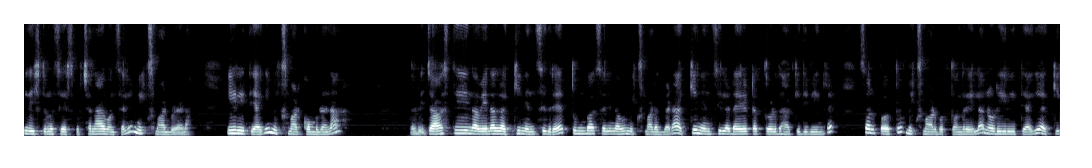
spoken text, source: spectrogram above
ಇದಿಷ್ಟನ್ನು ಸೇರಿಸ್ಬಿಟ್ಟು ಚೆನ್ನಾಗಿ ಒಂದ್ಸಲಿ ಮಿಕ್ಸ್ ಮಾಡಿಬಿಡೋಣ. ಈ ರೀತಿಯಾಗಿ ಮಿಕ್ಸ್ ಮಾಡ್ಕೊಂಬಿಡೋಣ. ನೋಡಿ, ಜಾಸ್ತಿ ನಾವೇನಾದರೂ ಅಕ್ಕಿ ನೆನೆಸಿದ್ರೆ ತುಂಬ ಸಲ ನಾವು ಮಿಕ್ಸ್ ಮಾಡೋದು ಬೇಡ. ಅಕ್ಕಿ ನೆನೆಸಿಲ್ಲ ಡೈರೆಕ್ಟಾಗಿ ತೊಳೆದು ಹಾಕಿದ್ದೀವಿ ಅಂದರೆ ಸ್ವಲ್ಪ ಹೊತ್ತು ಮಿಕ್ಸ್ ಮಾಡ್ಬೋದು, ತೊಂದರೆ ಇಲ್ಲ. ನೋಡಿ, ಈ ರೀತಿಯಾಗಿ ಅಕ್ಕಿ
